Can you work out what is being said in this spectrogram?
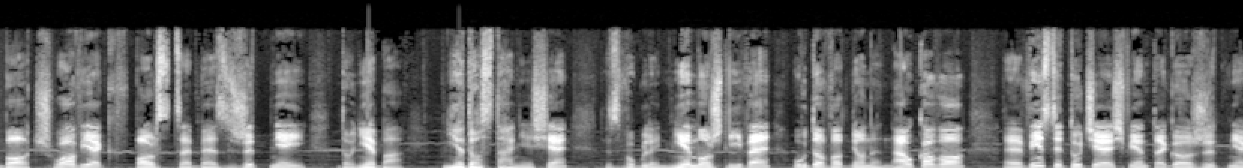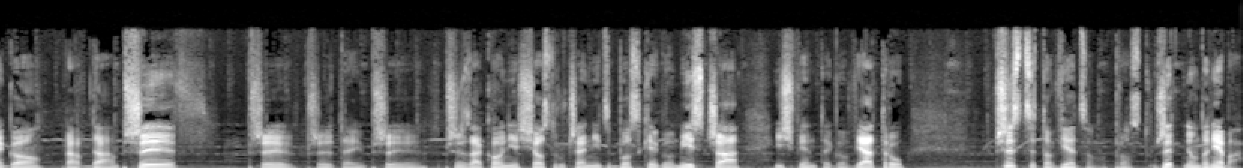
bo człowiek w Polsce bezżytniej do nieba nie dostanie się. To jest w ogóle niemożliwe, udowodnione naukowo e, w Instytucie Świętego Żytniego, prawda, przy, przy, przy, tej, przy, przy zakonie siostr uczennic boskiego mistrza i świętego wiatru. Wszyscy to wiedzą po prostu. Żytnią do nieba.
